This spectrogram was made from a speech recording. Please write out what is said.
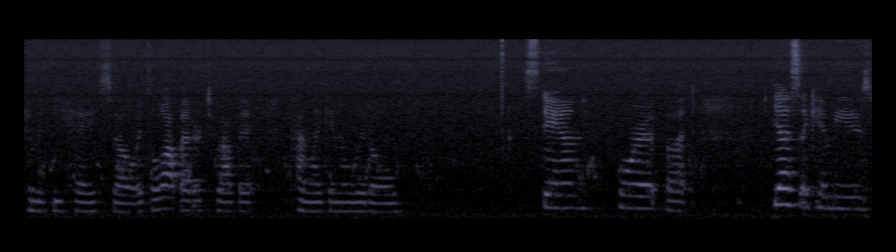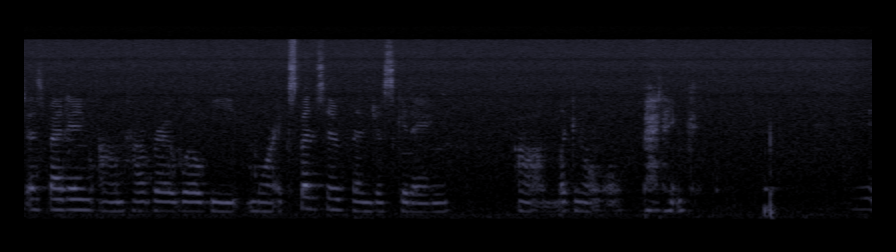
Timothy hay, so it's a lot better to have it kind of like in a little stand for it, but yes, it can be used as bedding, um, however, it will be more expensive than just getting um, like normal bedding. The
